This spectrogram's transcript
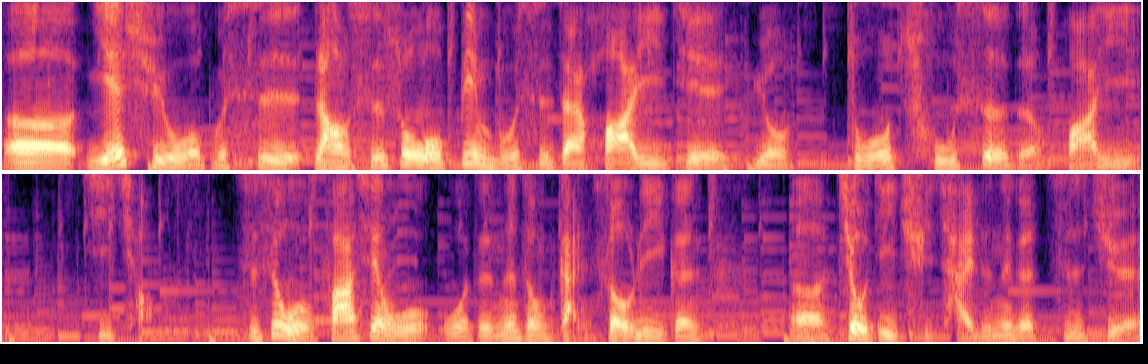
呃，也许我不是，老实说，我并不是在花艺界有多出色的花艺技巧。只是我发现我我的那种感受力跟呃就地取材的那个直觉，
